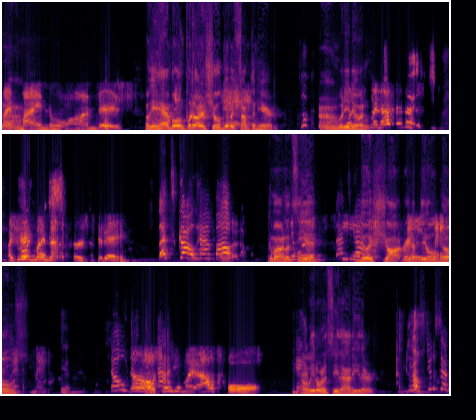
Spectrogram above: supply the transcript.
My mind wanders. Okay, Hambone, put on a show. Give us something here. Look. what are you doing? My knackers. I shaved my knackers today. Let's go, Hambo. Come on, let's see you Let's go. do a shot right up the old nose. Yeah. No, don't No, I'll do show you my asshole. Oh, we don't want to see that either. No, Let's do some.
